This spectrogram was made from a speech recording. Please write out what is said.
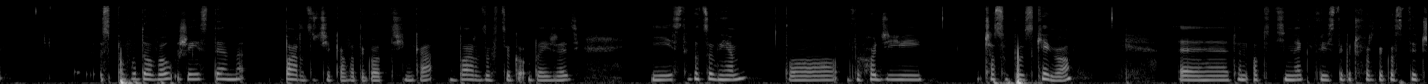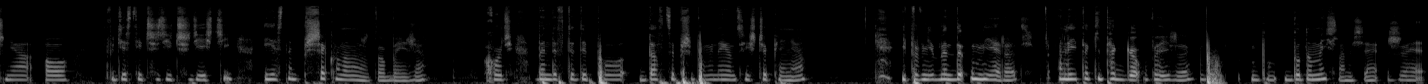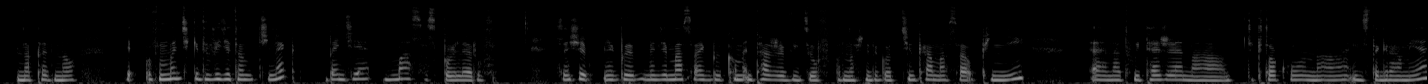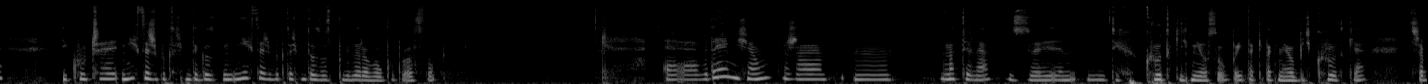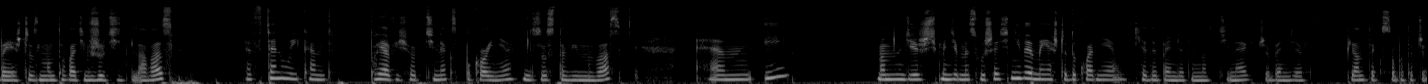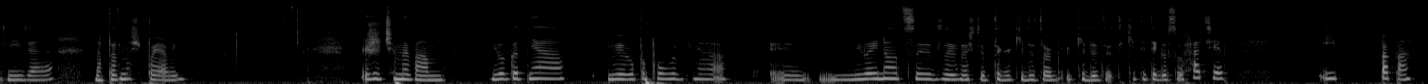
spowodował, że jestem bardzo ciekawa tego odcinka, bardzo chcę go obejrzeć i z tego co wiem, to wychodzi czasu polskiego e, ten odcinek 24 stycznia o 23.30 i jestem przekonana, że to obejrzę. Choć będę wtedy po dawce przypominającej szczepienia i pewnie będę umierać, ale i tak i tak go obejrzę, bo, bo, bo domyślam się, że na pewno w momencie, kiedy wyjdzie ten odcinek, będzie masa spoilerów. W sensie jakby będzie masa jakby komentarzy widzów odnośnie tego odcinka, masa opinii e, na Twitterze, na TikToku, na Instagramie. I kurczę, nie chcę, żeby ktoś mi tego, nie chcę, żeby ktoś mi to zaspoilerował po prostu. E, wydaje mi się, że mm, na tyle z mm, tych krótkich newsów, bo i tak i tak miały być krótkie. Trzeba jeszcze zmontować i wrzucić dla Was. E, w ten weekend pojawi się odcinek, spokojnie, nie zostawimy Was. Um, I mam nadzieję, że się będziemy słyszeć. Nie wiemy jeszcze dokładnie, kiedy będzie ten odcinek, czy będzie w piątek, sobotę, czy w niedzielę. Na pewno się pojawi. Życzymy Wam miłego dnia, miłego popołudnia, yy, miłej nocy, w zależności od tego, kiedy, to, kiedy, kiedy tego słuchacie. I papa. Pa.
